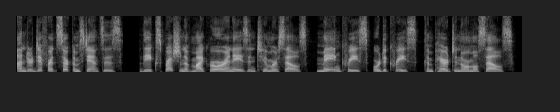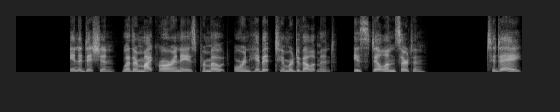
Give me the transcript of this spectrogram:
Under different circumstances, the expression of microRNAs in tumor cells may increase or decrease compared to normal cells. In addition, whether microRNAs promote or inhibit tumor development is still uncertain. Today,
